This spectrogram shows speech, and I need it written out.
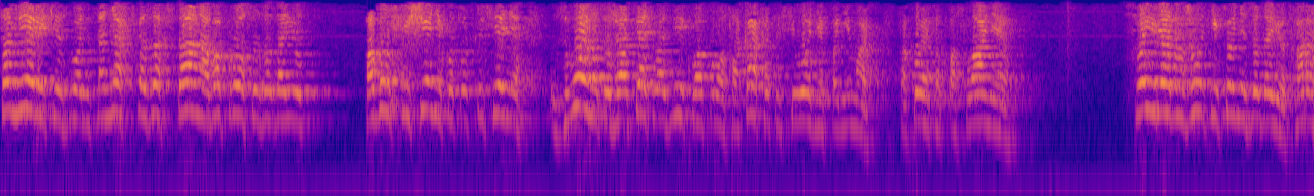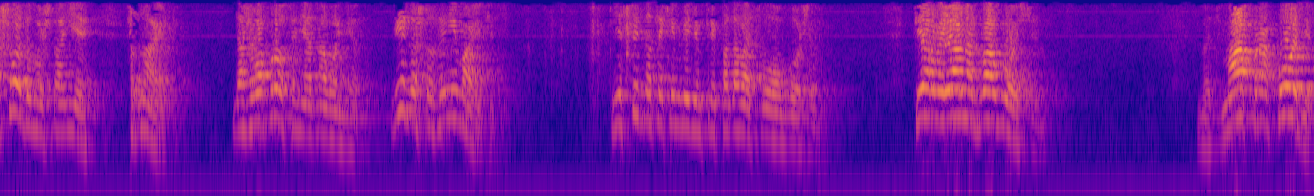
С Америки звонят, на днях с Казахстана вопросы задают. Побыл священник вот воскресенье, звонит уже, опять возник вопрос, а как это сегодня понимать? Какое-то послание. Свои рядом живут никто не задает. Хорошо, думаю, что они знают. Даже вопроса ни одного нет. Видно, что занимаетесь. Не стыдно таким людям преподавать Слово Божие. 1 Иоанна 2.8. Но тьма проходит,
